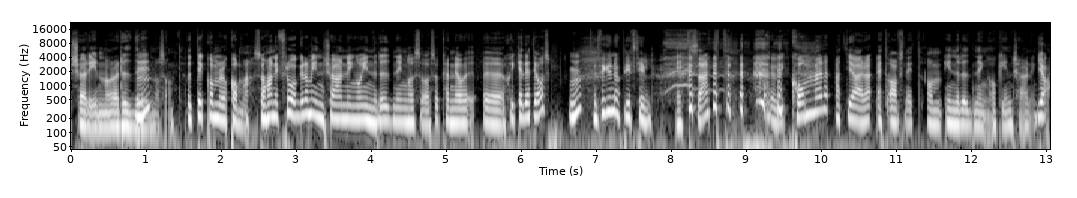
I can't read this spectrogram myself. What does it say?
kör in och rider Mm. in och sånt. Så det kommer att komma. Så har ni frågor om inkörning och inridning och så, så kan ni eh, skicka det till oss. Mm, nu fick du en uppgift till. Exakt. För vi kommer att göra ett avsnitt om inridning och inkörning. Ja,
